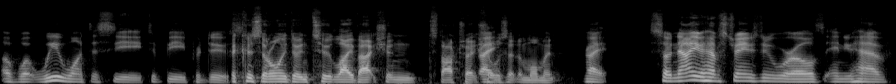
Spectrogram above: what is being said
of what we want to see to be produced. Because they're only doing two live action Star Trek Right. shows at the moment. Right. So now you have Strange New Worlds, and you have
